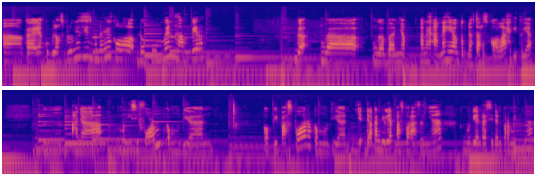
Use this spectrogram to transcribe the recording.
Uh, kayak yang ku bilang sebelumnya sih sebenarnya kalau dokumen hampir nggak nggak nggak banyak aneh-aneh ya untuk daftar sekolah gitu ya. Hmm, hanya mengisi form kemudian kopi paspor kemudian dia akan dilihat paspor aslinya kemudian resident permitnya.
